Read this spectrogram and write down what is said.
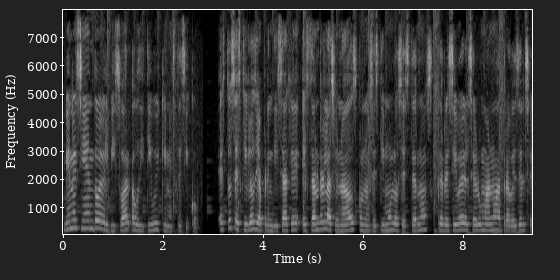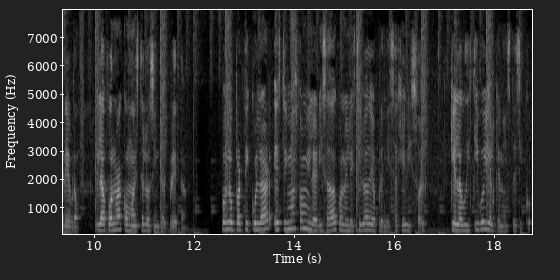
viene siendo el visual, auditivo y kinestésico. Estos estilos de aprendizaje están relacionados con los estímulos externos que recibe el ser humano a través del cerebro y la forma como éste los interpreta. Por lo particular, estoy más familiarizada con el estilo de aprendizaje visual que el auditivo y el kinestésico.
